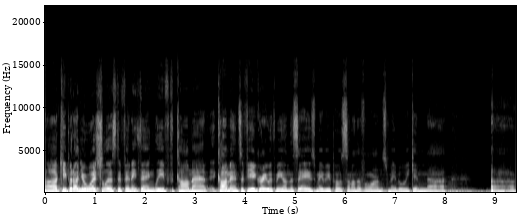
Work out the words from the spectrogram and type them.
Uh, keep it on your wish list, if anything. Leave comment comments if you agree with me on the saves. Maybe post it on the forums. Maybe we can uh, uh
